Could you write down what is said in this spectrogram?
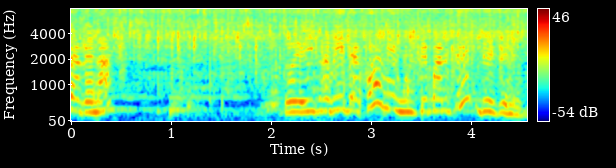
যাবে না। তো এইভাবেই দেখো, আমি উল্টে পাল্টে ভেজে নেব।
